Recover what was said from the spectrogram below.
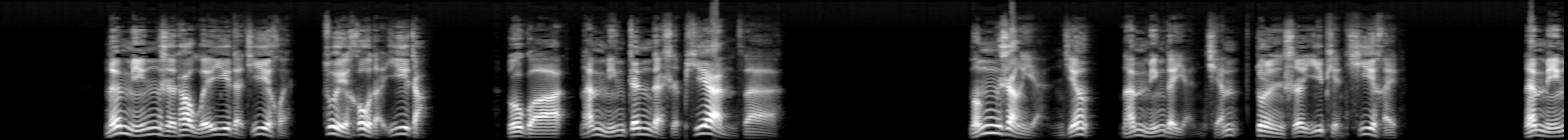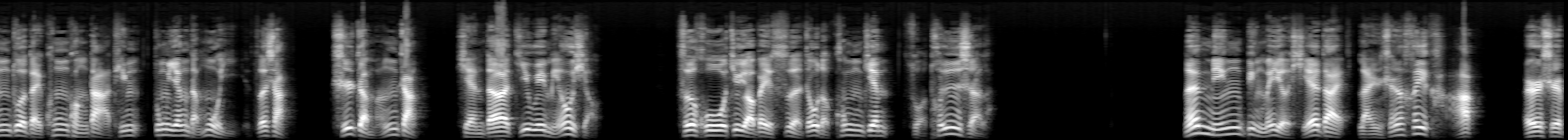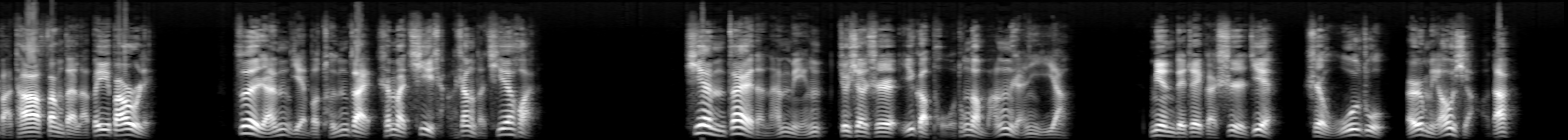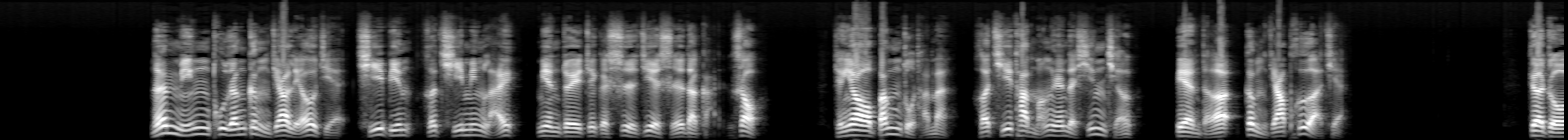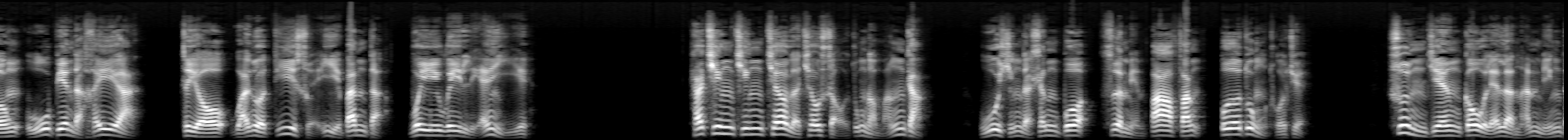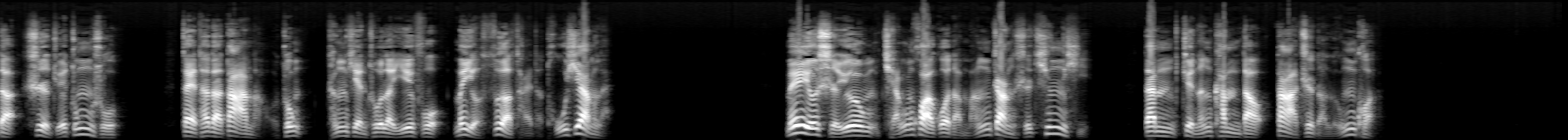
南明是他唯一的机会，最后的依仗。如果南明真的是骗子，蒙上眼睛，南明的眼前顿时一片漆黑。南明坐在空旷大厅中央的木椅子上，持着盲杖，显得极为渺小，似乎就要被四周的空间。所吞噬了。南明并没有携带懒神黑卡，而是把它放在了背包里，自然也不存在什么气场上的切换。现在的南明就像是一个普通的盲人一样，面对这个世界是无助而渺小的。南明突然更加了解齐斌和齐明来面对这个世界时的感受。想要帮助他们和其他盲人的心情变得更加迫切。这种无边的黑暗，只有宛若滴水一般的微微涟漪。他轻轻敲了敲手中的盲杖，无形的声波四面八方波动出去，瞬间勾连了南明的视觉中枢，在他的大脑中呈现出了一幅没有色彩的图像来。没有使用强化过的盲杖时清晰，但却能看到大致的轮廓。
